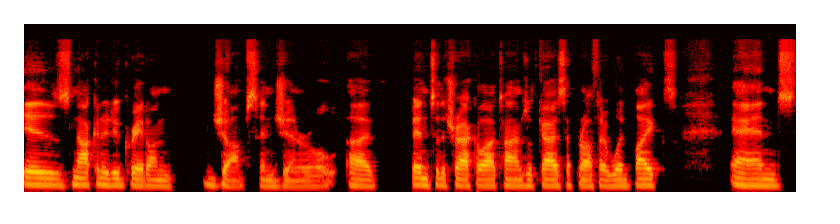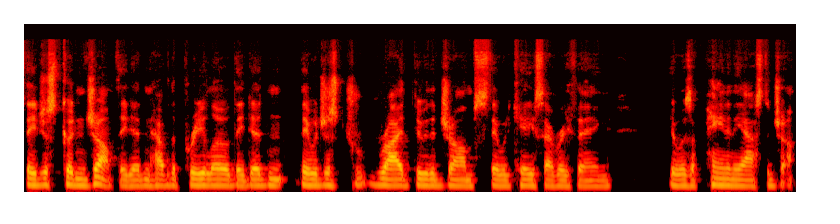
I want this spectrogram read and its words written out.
is not going to do great on jumps in general. I've been to the track a lot of times with guys that brought their wood bikes and they just couldn't jump. They didn't have the preload. They didn't, they would just ride through the jumps. They would case everything. It was a pain in the ass to jump.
